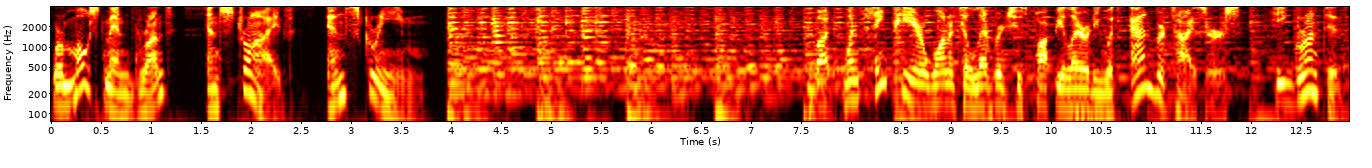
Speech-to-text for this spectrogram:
where most men grunt and strive and scream. But when St. Pierre wanted to leverage his popularity with advertisers, he grunted,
